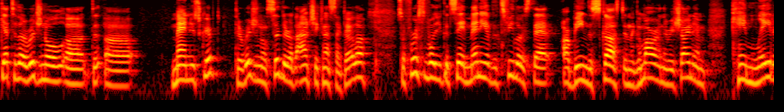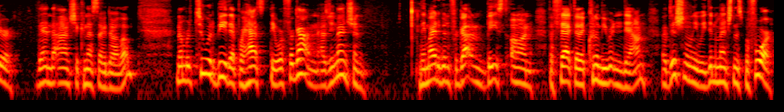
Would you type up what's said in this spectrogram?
get to the original uh, the, uh, manuscript, the original Siddur of Anshe Knesset Daila? So first of all, you could say many of the tefillos that are being discussed in the Gemara and the Rishonim came later than the Anshe Knesset Daila. Number two would be that perhaps they were forgotten, as we mentioned they might have been forgotten based on the fact that it couldn't be written down. Additionally, we didn't mention this before.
